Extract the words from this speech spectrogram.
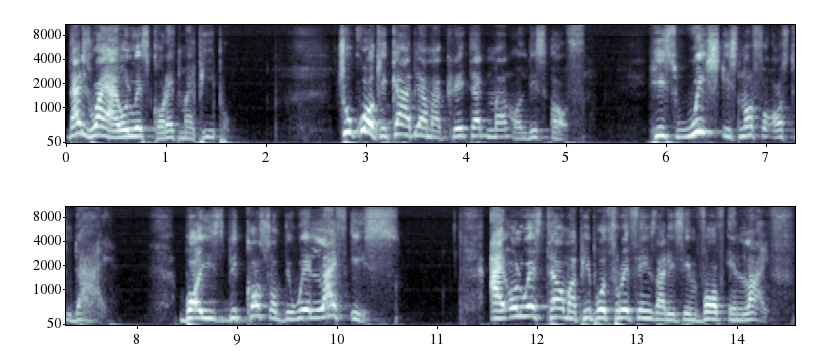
That is why i always correct my people. Chukwu okike abịa ma created man on this earth. His wish is not for us to die but it's because of the way life is. I always tell my people three things that is involved in life.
